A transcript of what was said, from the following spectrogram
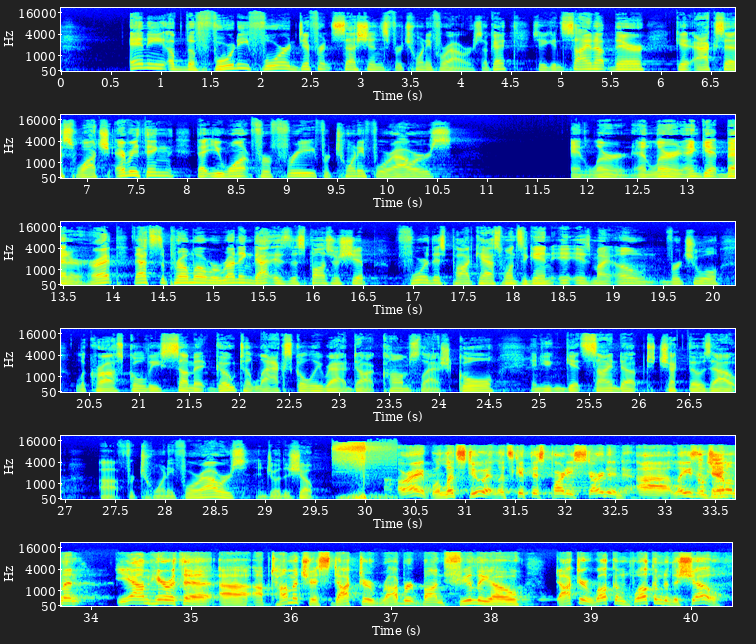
any of the 44 different sessions for 24 hours. Okay. So you can sign up there, get access, watch everything that you want for free for 24 hours, and learn and learn and get better. All right. That's the promo we're running. That is the sponsorship for this podcast. Once again, it is my own virtual lacrosse goalie summit. Go to laxgoalierat.com slash goal and you can get signed up to check those out uh, for 24 hours. Enjoy the show. All right, well, let's do it. Let's get this party started. Uh, ladies and Okay. gentlemen, yeah, I'm here with the uh, optometrist, Dr. Robert Buonfiglio Doctor, welcome, welcome to the show.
